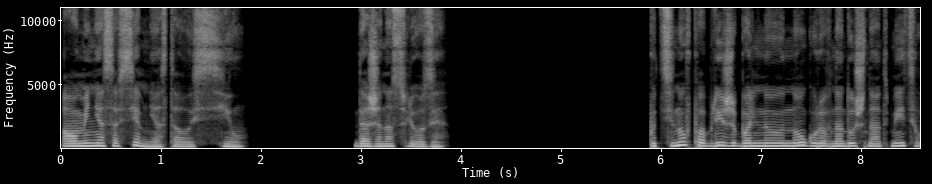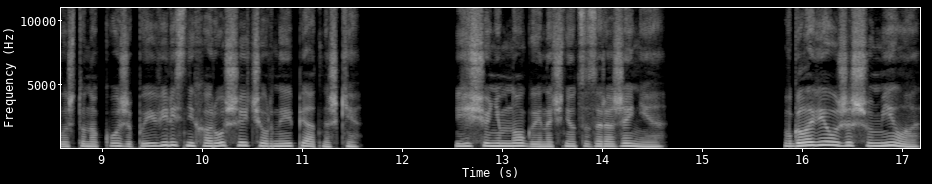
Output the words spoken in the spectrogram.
А у меня совсем не осталось сил. Даже на слезы. Подтянув поближе больную ногу, равнодушно отметила, что на коже появились нехорошие черные пятнышки. Еще немного и начнется заражение. В голове уже шумело,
